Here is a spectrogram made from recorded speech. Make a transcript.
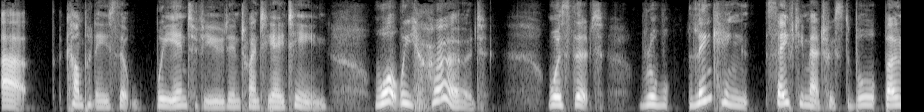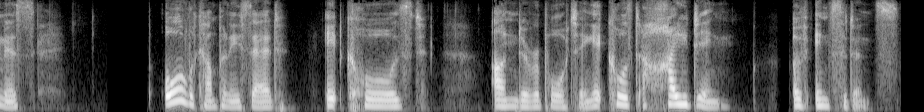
uh, companies that we interviewed in 2018, what we heard was that re- linking safety metrics to bo- bonus, all the companies said it caused underreporting, it caused hiding of incidents.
